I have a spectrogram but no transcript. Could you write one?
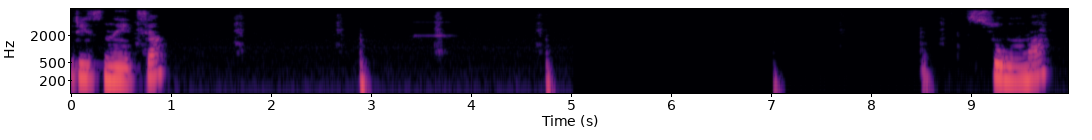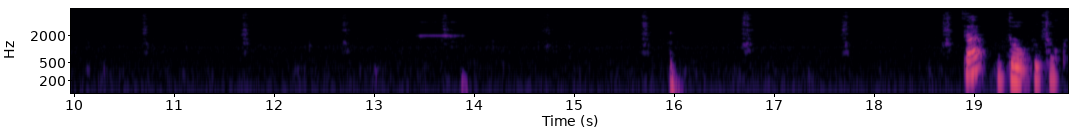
Різниця. сума та добуток.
